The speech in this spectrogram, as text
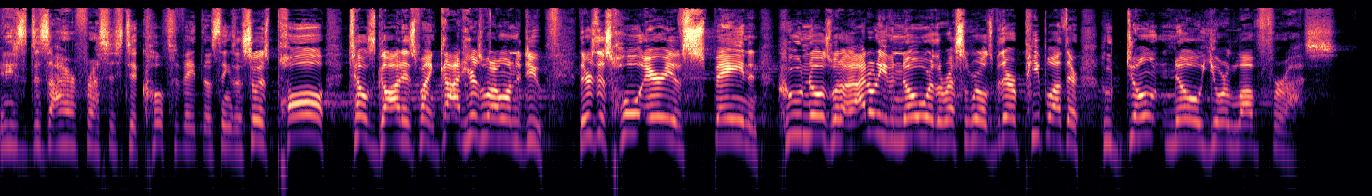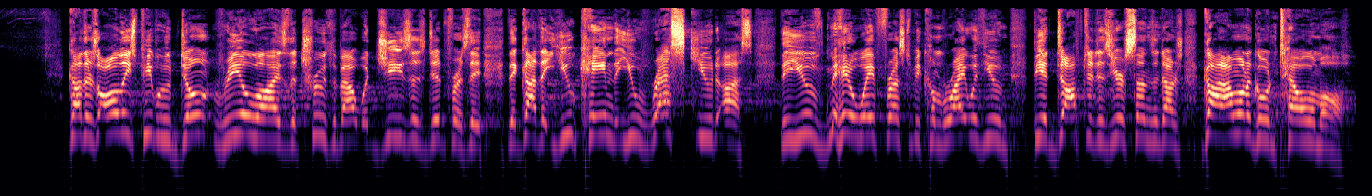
And his desire for us is to cultivate those things. And so, as Paul tells God his plan, God, here's what I want to do. There's this whole area of Spain, and who knows what, I don't even know where the rest of the world is, but there are people out there who don't know your love for us. God, there's all these people who don't realize the truth about what Jesus did for us. That, that, God, that you came, that you rescued us, that you've made a way for us to become right with you and be adopted as your sons and daughters. God, I want to go and tell them all.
